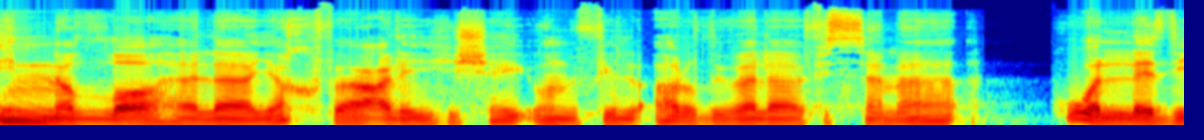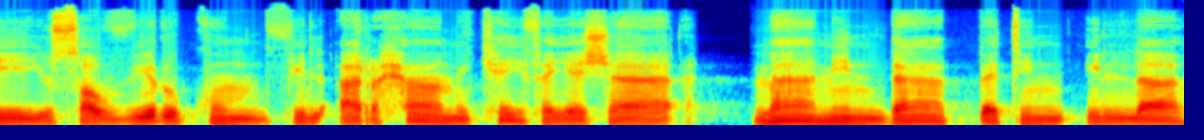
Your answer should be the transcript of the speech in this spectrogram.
اِنَّ اللّٰهَ لَا يَخْفَى عَلَيْهِ شَيْءٌ فِي الْأَرْضِ وَلَا فِي السَّمَاءِ. هُوَ الَّذ۪ي يُصَوِّرُكُمْ فِي الْأَرْحَامِ كَيْفَ يَشَاءُ. مَا مِنْ دَابَّةٍ إِلَّا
